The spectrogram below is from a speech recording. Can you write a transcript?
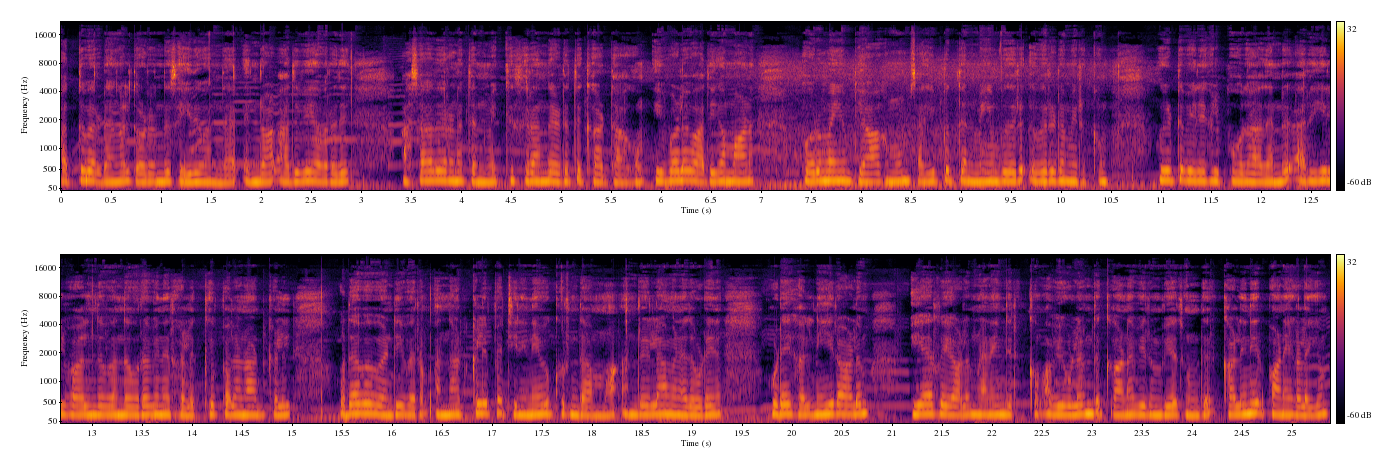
பத்து வருடங்கள் தொடர்ந்து செய்து வந்தார். என்றால் அதுவே அவரது அசாதாரணத்தன்மைக்கு சிறந்த எடுத்துக்காட்டாகும். இவ்வளவு அதிகமான பொறுமையும் தியாகமும் சகிப்புத்தன்மையும் வேறு இவரிடம் இருக்கும். வீட்டு வேலைகள் போதாதென்று அருகில் வாழ்ந்து வந்த உறவினர்களுக்கு பல நாட்களில் உதவ வேண்டி வரும். அந்நாட்களை பற்றி நினைவு கூர்ந்த அம்மா அன்றெல்லாம் எனது உடை உடைகள் நீராலும் வியர்வையாலும் நனைந்திருக்கும். அவை உலர்ந்து காண விரும்பியதுண்டு. கழிநீர் பானைகளையும்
